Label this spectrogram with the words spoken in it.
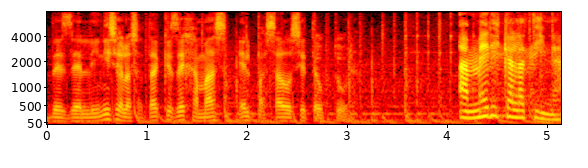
desde el inicio de los ataques de Hamas el pasado 7 de octubre. América Latina.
